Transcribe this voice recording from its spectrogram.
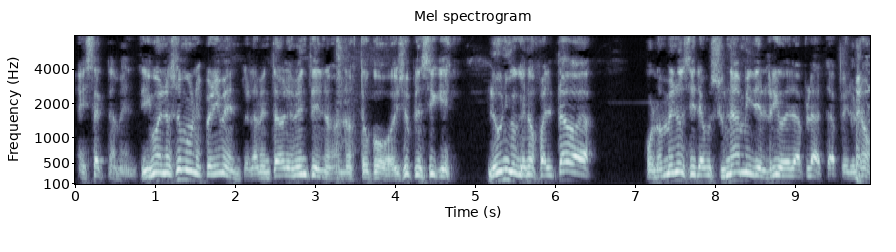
Exactamente. Y bueno, somos un experimento, lamentablemente nos, nos tocó. Yo pensé que lo único que nos faltaba, por lo menos, era un tsunami del Río de la Plata, pero no,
